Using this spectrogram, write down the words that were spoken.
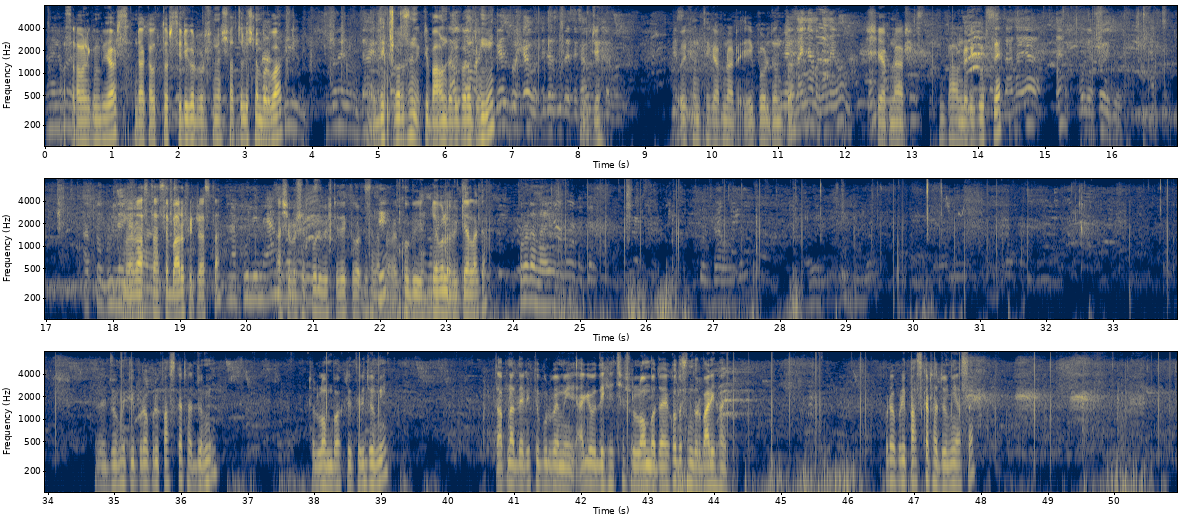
আসসালামু আলাইকুম ভিউয়ার্স, ঢাকা উত্তর সিটি কর্পোরেশনের সাতচল্লিশ নম্বর ওয়ার্ড। দেখতে পাচ্ছেন, একটি বাউন্ডারি করা জমি ওইখান থেকে আপনার এই পর্যন্ত সে আপনার বাউন্ডারি করছে। রাস্তা আছে বারো ফিট রাস্তা। আশেপাশের পরিবেশটি দেখতে পাচ্ছেন আপনারা, খুবই ডেভেলপ একটি এলাকা। এই জমিটি পুরোপুরি পাঁচ কাঠার জমি, একটা লম্বা আকৃতির জমি। তো আপনাদের ইতিপূর্বে আমি আগেও দেখেছি আসলে লম্বা জায়গায় কত সুন্দর বাড়ি হয়। পুরোপুরি পাঁচ কাঠা জমি আছে।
